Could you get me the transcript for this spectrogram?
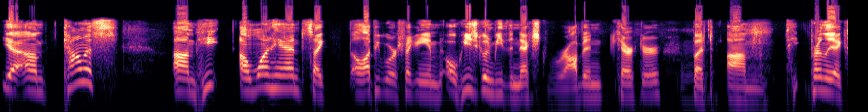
Yeah, um, Thomas, um, he on one hand, it's like a lot of people were expecting him. Oh, he's going to be the next Robin character, but um, he, apparently, like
